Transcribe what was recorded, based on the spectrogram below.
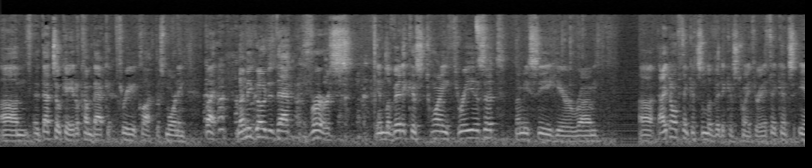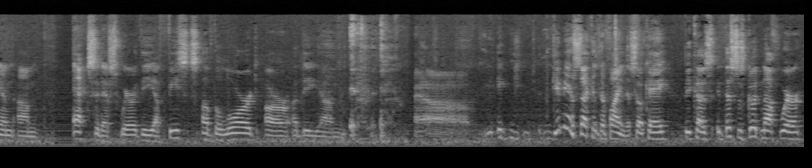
um, that's okay. It'll come back at three o'clock this morning. But let me go to that verse in Leviticus 23. Is it? Let me see here. Um, uh, I don't think it's in Leviticus 23. I think it's in um, Exodus, where the uh, feasts of the Lord are uh, the. Um, uh, it- give me a second to find this, okay? Because this is good enough where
